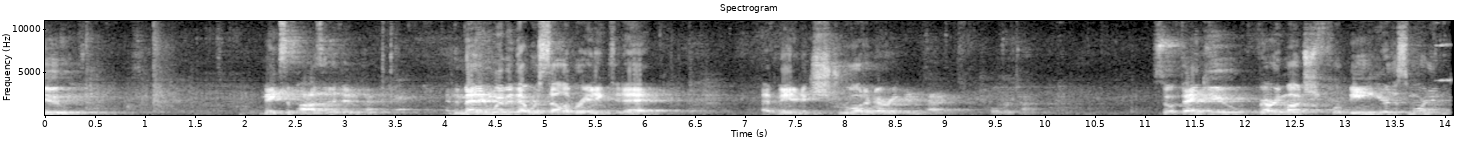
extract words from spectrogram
do makes a positive impact. And the men and women that we're celebrating today have made an extraordinary impact over time. So thank you very much for being here this morning.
